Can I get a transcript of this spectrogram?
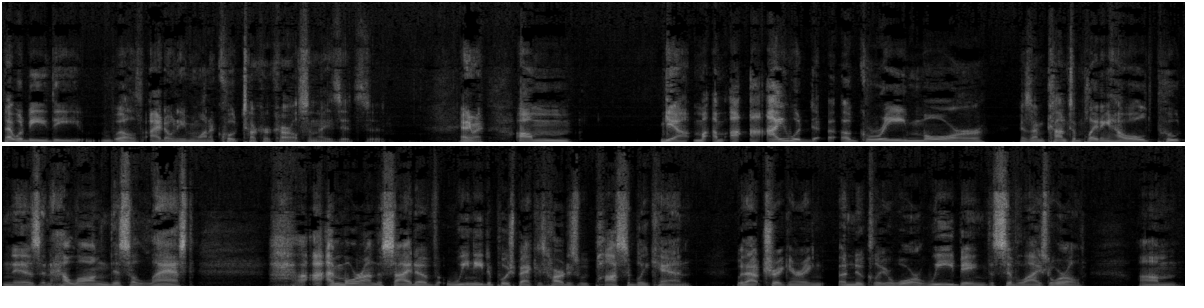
That would be the, well, I don't even want to quote Tucker Carlson. It's, uh, anyway, um, yeah, um, I would agree more as I'm contemplating how old Putin is and how long this will last. I'm more on the side of we need to push back as hard as we possibly can without triggering a nuclear war, we being the civilized world. Um,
